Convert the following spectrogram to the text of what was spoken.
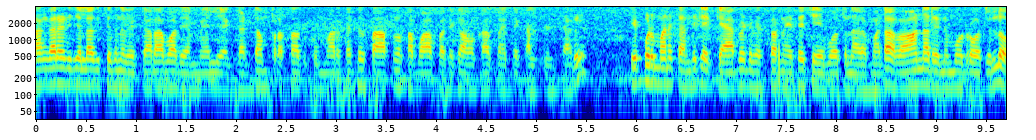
రంగారెడ్డి జిల్లాకు చెందిన వికారాబాద్ ఎమ్మెల్యే గడ్డం ప్రసాద్ కుమార్కి అయితే శాసనసభాపతిగా అవకాశం అయితే కల్పించారు. ఇప్పుడు మనకు అందుకే క్యాబినెట్ విస్తరణ అయితే చేయబోతున్నారు అనమాట రానున్న రెండు మూడు రోజుల్లో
